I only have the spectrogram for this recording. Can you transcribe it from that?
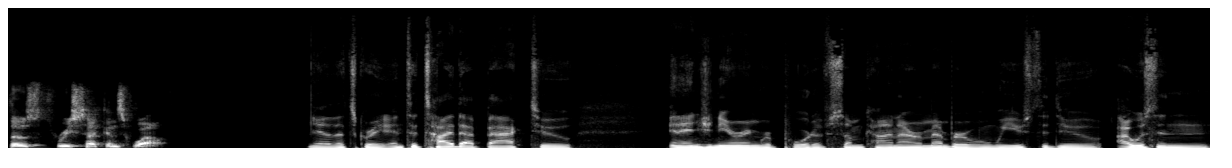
those three seconds well. Yeah, that's great. And to tie that back to an engineering report of some kind, I remember when we used to do, I was in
